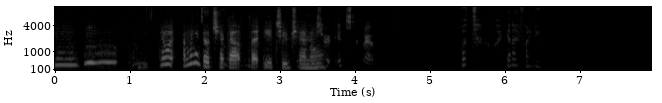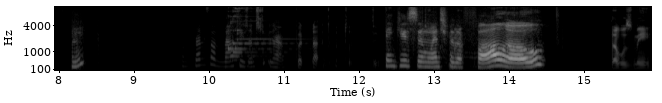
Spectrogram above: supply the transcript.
You know what? I'm gonna go check out that YouTube Where's channel. your Instagram? What? Why can't I find you? Hmm? I'm trying to find Matthew's Instagram, but not. Thank you so much for the follow. That was me.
